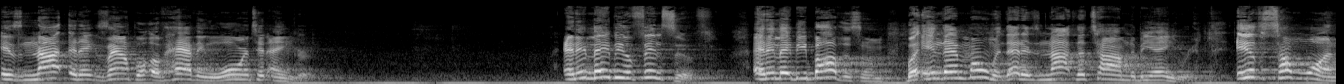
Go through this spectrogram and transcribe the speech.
is not an example of having warranted anger. And it may be offensive and it may be bothersome, but in that moment, that is not the time to be angry. If someone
